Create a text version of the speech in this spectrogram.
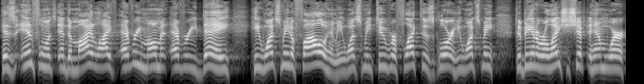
his influence into my life every moment, every day. He wants me to follow him. He wants me to reflect his glory. He wants me to be in a relationship to him where,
